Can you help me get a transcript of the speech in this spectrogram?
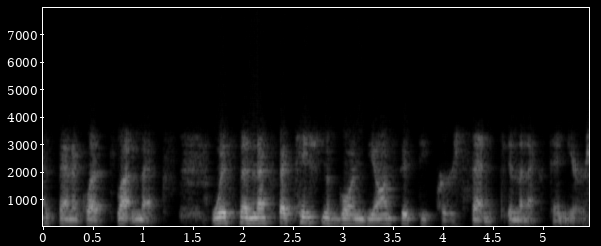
Hispanic Latinx, with an expectation of going beyond 50% in the next 10 years.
